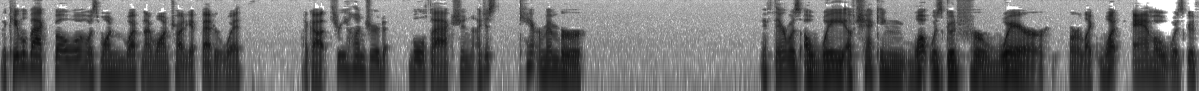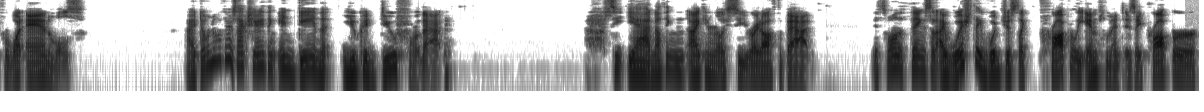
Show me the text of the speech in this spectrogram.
The cableback bow was one weapon I want to try to get better with. I got 300 bolt action. I just can't remember if there was a way of checking what was good for where, or like what ammo was good for what animals. I don't know if there's actually anything in game that you could do for that. See, yeah, nothing I can really see right off the bat. It's one of the things that I wish they would just like properly implement is a proper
